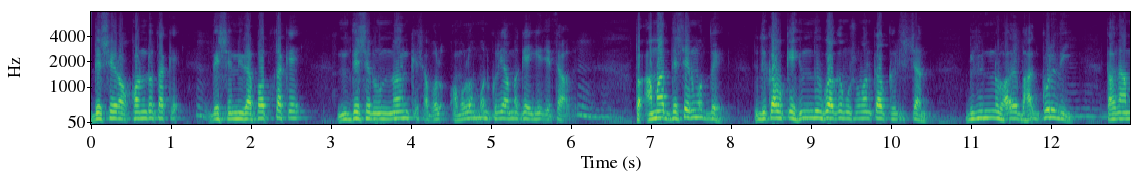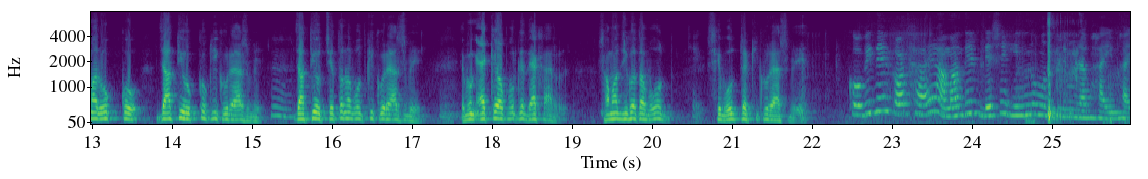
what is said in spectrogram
দেশের অখণ্ডতাকে দেশের নিরাপত্তাকে দেশের উন্নয়নকে সবল অবলম্বন করে আমাকে এগিয়ে যেতে হবে। তো আমার দেশের মধ্যে যদি কাউকে হিন্দু কাউকে মুসলমান কাউকে খ্রিস্টান বিভিন্নভাবে ভাগ করে দিই। তাহলে আমার ঐক্য জাতীয় ঐক্য কী করে আসবে? জাতীয় চেতনাবোধ কী করে আসবে? এবং একে অপরকে দেখার সামাজিকতা বোধ। সে বোধটা কী করে আসবে? কবিদের কথায় আমাদের দেশে হিন্দু মুসলিমরা ভাই ভাই।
